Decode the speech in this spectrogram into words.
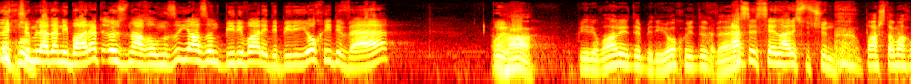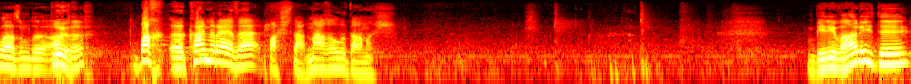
Üç Oxu. cümlədən ibarət öz nağılınızı yazın. Biri var idi, biri yox idi və Buyur. Aha. Biri var idi, biri yox idi və əsl ssenarist üçün başlamaq lazımdır Buyur. artıq. bax e, kameraya və başla, nağılı danış. Biri var idi,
